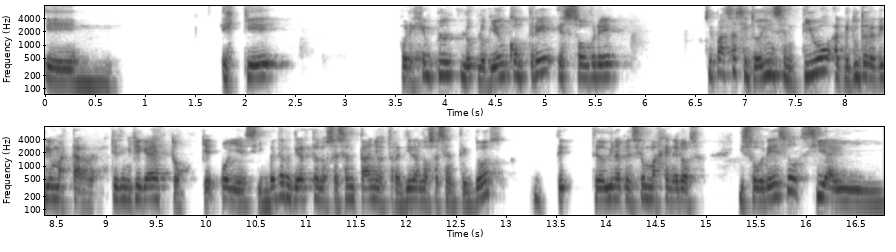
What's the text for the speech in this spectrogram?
em, es que, por ejemplo, lo, lo, que yo encontré es sobre qué pasa si te doy incentivo a que tú te retires más tarde. ¿Qué significa esto? Que, oye, si en vez de retirarte a los 60 años te retiras a los 62, te, te doy una pensión más generosa. Y sobre eso sí hay,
